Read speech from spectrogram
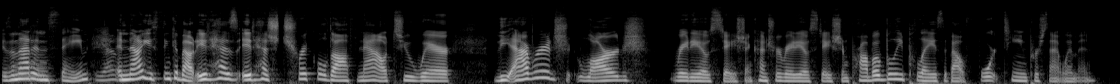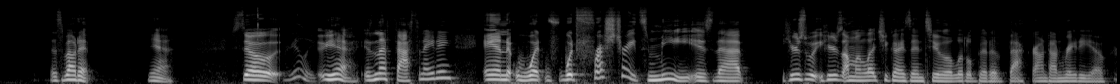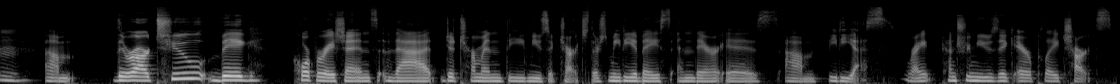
isn't that insane? yeah. And now you think about it, it has it has trickled off now to where the average large radio station, country radio station, probably plays about 14% women. That's about it. Yeah. So Really? yeah, isn't that fascinating? And what what frustrates me is that here's what here's I'm gonna let you guys into a little bit of background on radio. Um, there are two big corporations that determine the music charts. There's Mediabase and there is um, BDS, right? Country Music Airplay Charts.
